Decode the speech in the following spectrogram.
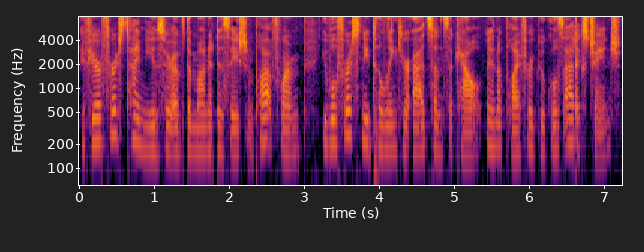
If you're a first-time user of the monetization platform, you will first need to link your AdSense account and apply for Google's Ad Exchange.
